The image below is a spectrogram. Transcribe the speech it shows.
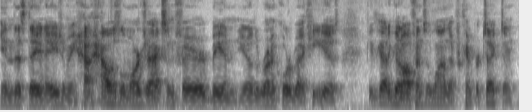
in this day and age, I mean, how, how is Lamar Jackson fared being, you know, the running quarterback he is? He's got a good offensive line that can protect him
